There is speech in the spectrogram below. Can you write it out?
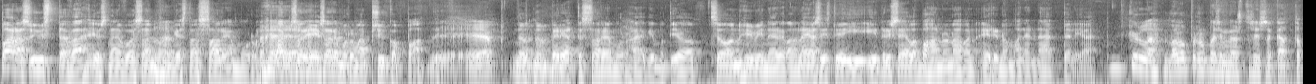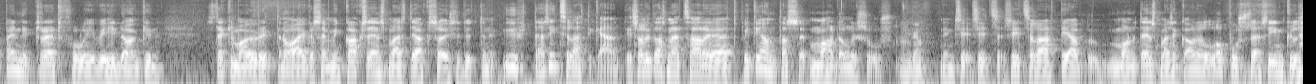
paras ystävä, jos näin voi sanoa, oikeastaan sarjamurha. Tai sorry, ei sarjamurha, vaan psykopaatti. Jep. Ne, ne on periaatteessa sarjamurhaajakin, mutta joo, se on hyvin erilainen. Ja siis Idris Elbahan on aivan erinomainen näyttelijä. Että. Kyllä, mä rupesin myös tosissaan katsoa Penny Dreadfulia vihdoinkin Sitäkin mä oon yrittänyt aikaisemmin. Kaksi ensimmäistä jaksoa ei sytyttänyt yhtään, sitten se lähti käyntiin. Se oli taas näitä sarjoja, että piti antaa se mahdollisuus. Okay. Niin sitten sit, sit se lähti ja mä oon nyt ensimmäisen kauden lopussa ja siinä kyllä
